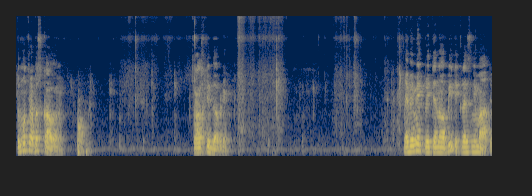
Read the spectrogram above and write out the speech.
Тому треба з кавою. Але хліб добрий. Я би міг прийти на обід якраз знімати.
